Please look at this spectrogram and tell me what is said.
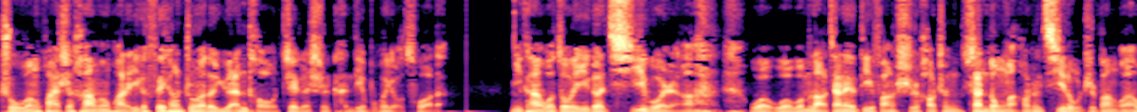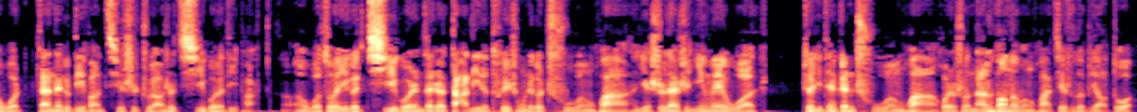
楚文化是汉文化的一个非常重要的源头，这个是肯定不会有错的。你看，我作为一个齐国人啊，我我我们老家那个地方是号称山东嘛，号称齐鲁之邦。我我在那个地方其实主要是齐国的地盘。呃，我作为一个齐国人，在这大力的推崇这个楚文化，也实在是因为我这几天跟楚文化啊，或者说南方的文化接触的比较多。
